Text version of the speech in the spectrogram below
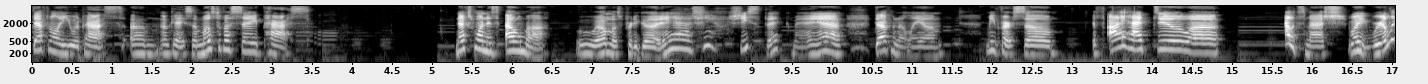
definitely you would pass. Um, okay, so most of us say pass. Next one is Elma. Ooh, Elma's pretty good. Yeah, she she's thick, man. Yeah, definitely. Um, me first. So, if I had to uh Would smash. Wait, really?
